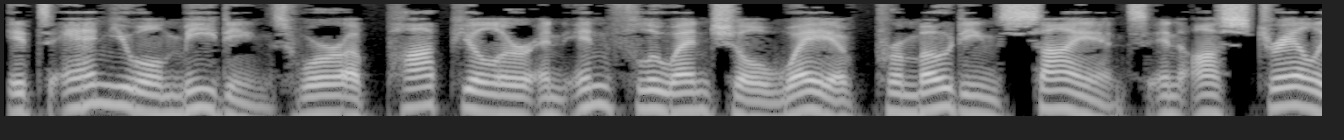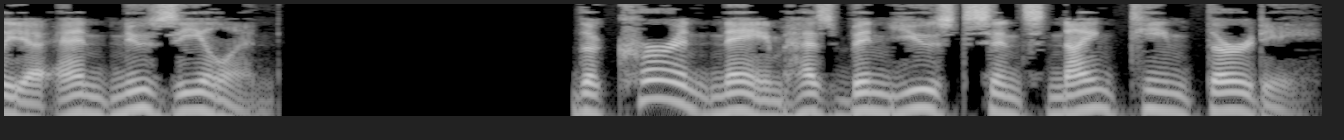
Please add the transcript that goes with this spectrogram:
its annual meetings were a popular and influential way of promoting science in Australia and New Zealand. The current name has been used since 1930.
